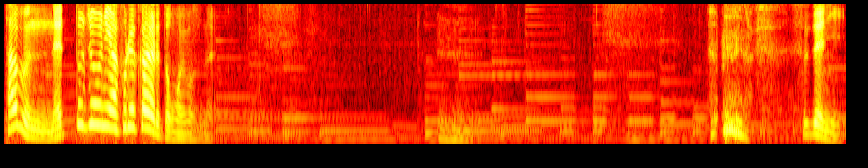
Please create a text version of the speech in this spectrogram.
多分ネット上に溢れ返ると思いますね。すでに、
